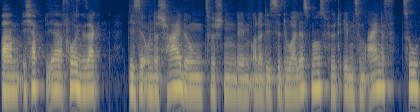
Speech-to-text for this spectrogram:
Ähm, ich habe ja vorhin gesagt, diese Unterscheidung zwischen dem oder dieser Dualismus führt eben zum einen dazu,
